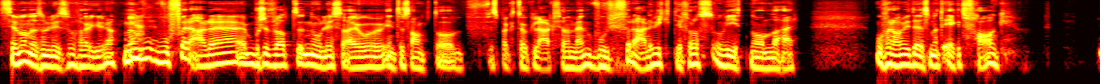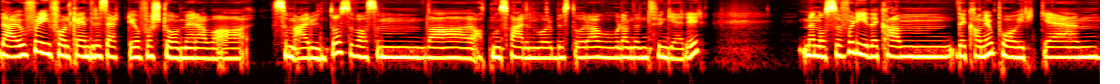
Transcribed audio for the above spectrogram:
Ser man det som lys for farger, ja. Men ja. hvorfor er det, bortsett fra at nordlys er jo interessant og spektakulært fenomen, hvorfor er det viktig for oss å vite noe om det her? Hvorfor har vi det som et eget fag? Det er jo fordi folk er interessert i å forstå mer av hva som er rundt oss, hva, som, hva atmosfæren vår består av, og hvordan den fungerer. Men også fordi det kan, det kan jo påvirke mm,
